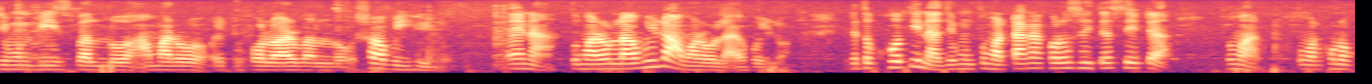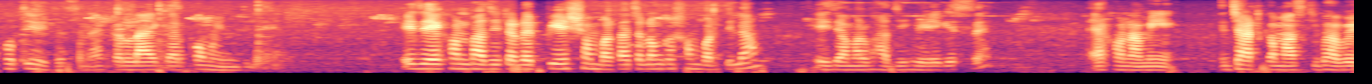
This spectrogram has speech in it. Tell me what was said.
যেমন রিচ বাড়লো, আমারও একটু ফলোয়ার বাড়লো, সবই হইল। তাই না? তোমারও লাভ হইল, আমারও লাভ হইল। এটা তো ক্ষতি না, যেমন তোমার টাকা খরচ হইতেছে এটা তোমার তোমার কোনো ক্ষতি হইতেছে না, একটা লাইক আর কমেন্ট দিলে। এই যে এখন ভাজিটারে পেঁয়াজ সম্বার, কাঁচা লঙ্কা সম্বার দিলাম, এই যে আমার ভাজি হয়ে গেছে। এখন আমি ঝাটকা মাছ কীভাবে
